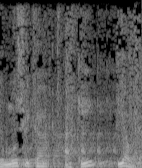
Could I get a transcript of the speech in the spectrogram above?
Tu música aquí y ahora.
